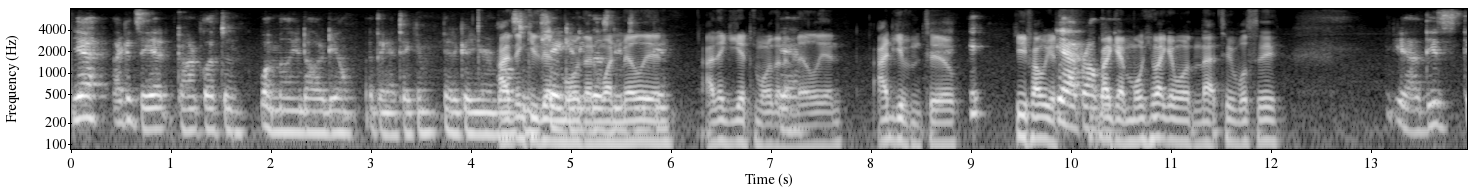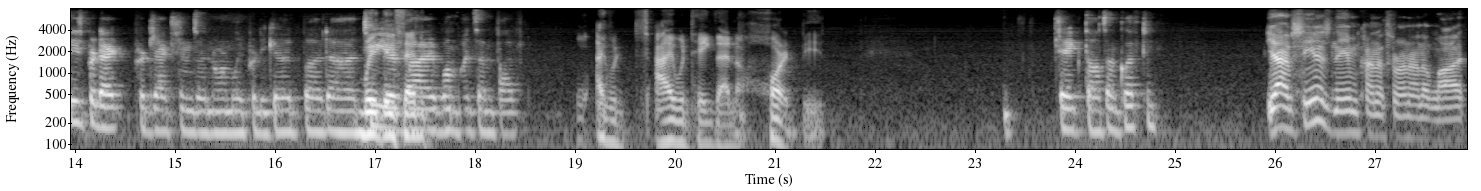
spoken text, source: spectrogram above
Yeah, I could see it. Connor Clifton, one million dollar deal. I think I'd take him. He had a good year in Boston. I think he's in more than one million. I think he gets more than Yeah. a million. I'd give him two. He- He probably gets, Yeah, probably. might get more. He might get more than that too. We'll see. Yeah, these these project projections are normally pretty good, but uh, two Wait, years said- by one point seven five. I would. I would take that in a heartbeat. Jake, thoughts on Clifton? Yeah, I've seen his name kind of thrown out a lot.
